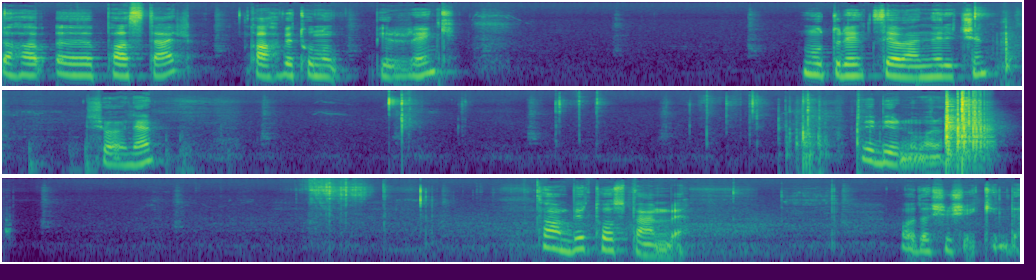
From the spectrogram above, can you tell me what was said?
Daha e, pastel, kahve tonu bir renk. Nude renk sevenler için şöyle. Ve bir numara. Tam bir toz pembe. O da şu şekilde.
